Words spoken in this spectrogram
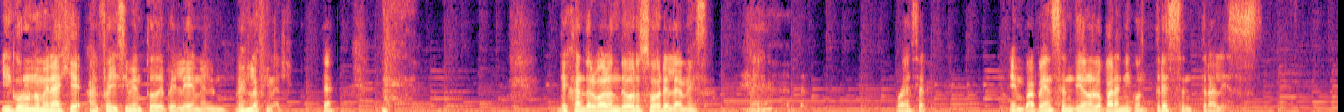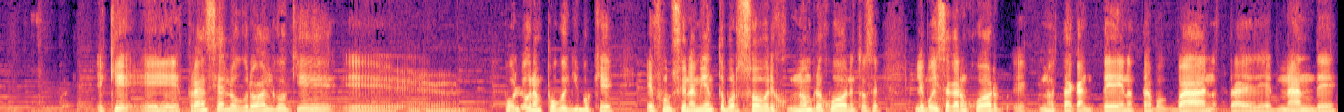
Y con un homenaje al fallecimiento de Pelé en, el- en la final. ¿ya? Dejando el balón de oro sobre la mesa. ¿eh? Puede ser. Mbappé encendido no lo paras ni con tres centrales. Es que eh, Francia logró algo que eh, po- logran pocos equipos, que es funcionamiento por sobre nombre de jugador. Entonces, le podéis sacar un jugador, eh, no está Kanté, no está Pogba, no está Hernández.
